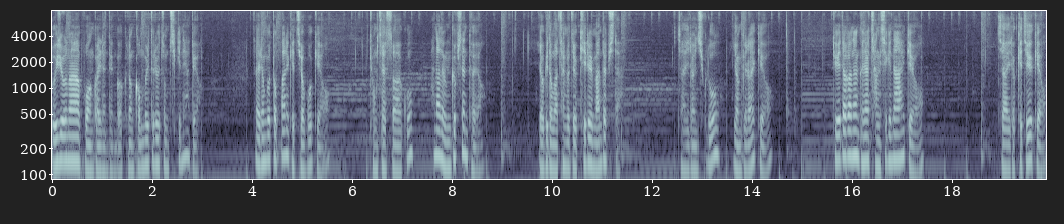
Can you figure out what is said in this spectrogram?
의료나 보안 관련된 거 그런 건물들을 좀 짓긴 해야 돼요. 자 이런 것도 빠르게 지어볼게요. 경찰서하고 하나는 응급센터예요. 여기도 마찬가지로 길을 만듭시다. 자 이런 식으로 연결할게요. 뒤에다가는 그냥 장식이나 할게요. 자 이렇게 지을게요.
